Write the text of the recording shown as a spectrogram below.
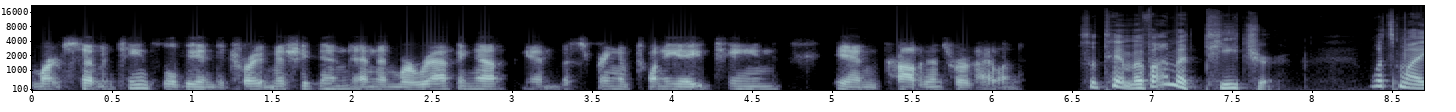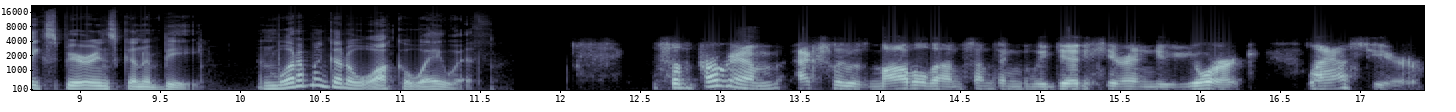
March 17th, we'll be in Detroit, Michigan, and then we're wrapping up in the spring of 2018 in Providence, Rhode Island. So, Tim, if I'm a teacher, what's my experience going to be? And what am I going to walk away with? So, the program actually was modeled on something that we did here in New York last year.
